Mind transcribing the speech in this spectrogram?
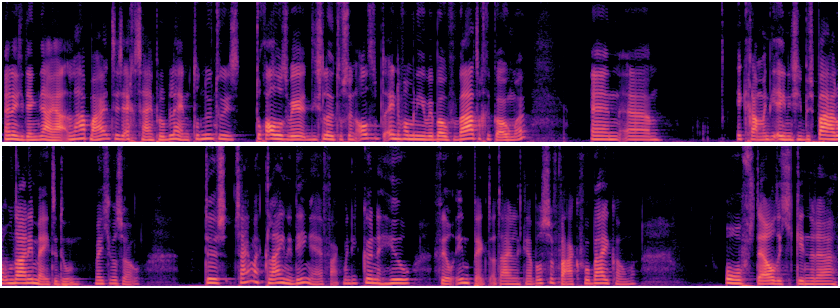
En dat je denkt, nou ja, laat maar, het is echt zijn probleem. Tot nu toe is toch altijd weer, die sleutels zijn altijd op de een of andere manier weer boven water gekomen. En uh, ik ga me die energie besparen om daarin mee te doen. Weet je wel zo. Dus het zijn maar kleine dingen hè, vaak, maar die kunnen heel veel impact uiteindelijk hebben als ze vaak voorbij komen. Of stel dat je kinderen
